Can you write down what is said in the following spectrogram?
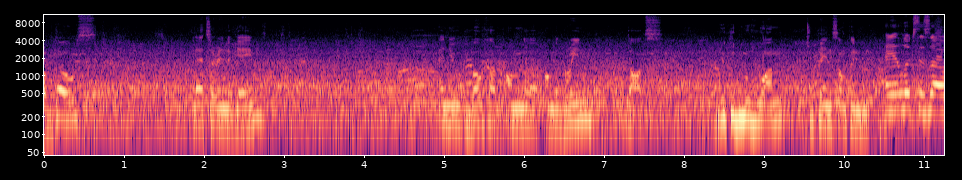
of those later in the game, and you both have on the on the green dots, you could move one to paint something blue. And it looks as though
